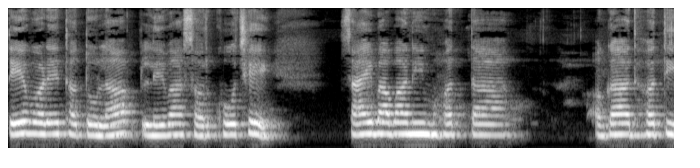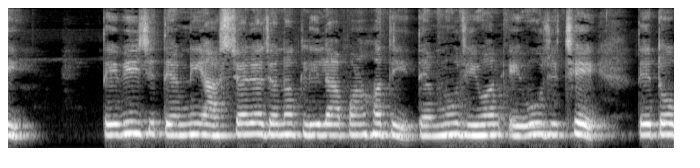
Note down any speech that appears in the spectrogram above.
તે વડે થતો લાભ લેવા સરખો છે. સાંઈબાબાની મહત્તા અગાધ હતી તેવી જ તેમની આશ્ચર્યજનક લીલા પણ હતી. તેમનું જીવન એવું જ છે. તે તો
